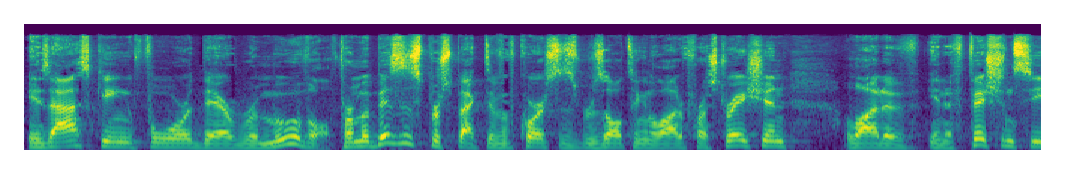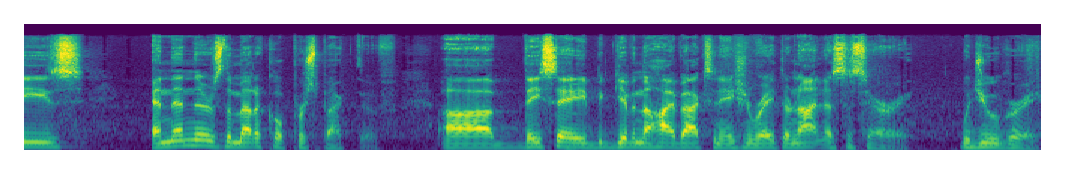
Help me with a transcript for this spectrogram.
is asking for their removal. From a business perspective, of course, is resulting in a lot of frustration, a lot of inefficiencies, and then there's the medical perspective. Uh, they say, given the high vaccination rate, they're not necessary. Would you agree?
